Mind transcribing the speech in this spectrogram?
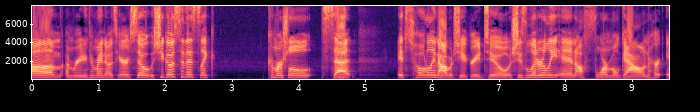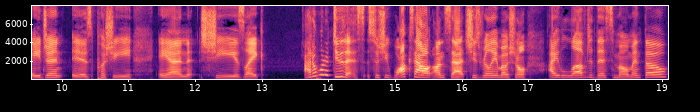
um I'm reading through my notes here. So she goes to this like commercial set. It's totally not what she agreed to. She's literally in a formal gown. Her agent is pushy and she's like I don't want to do this. So she walks out on set. She's really emotional. I loved this moment though.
